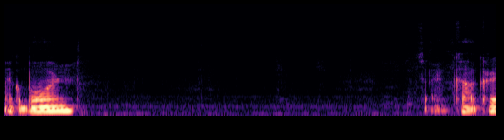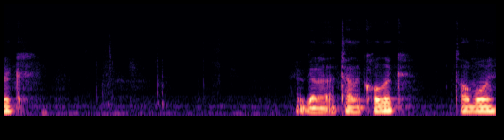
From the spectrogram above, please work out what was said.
Michael Bourn. Sorry, Kyle Crick. We got a Tyler Kolek, tall boy,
